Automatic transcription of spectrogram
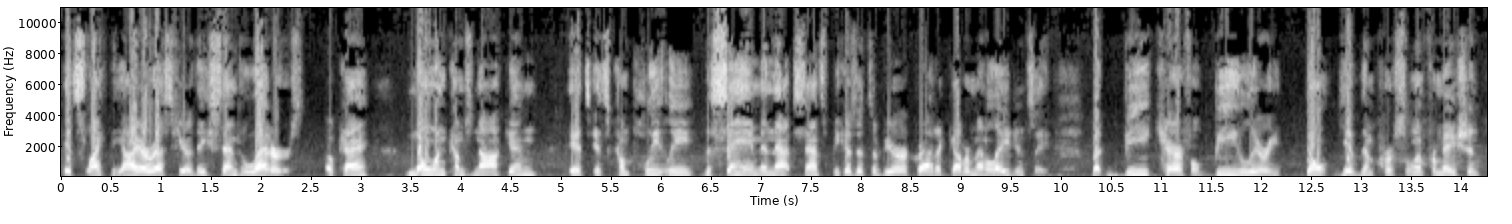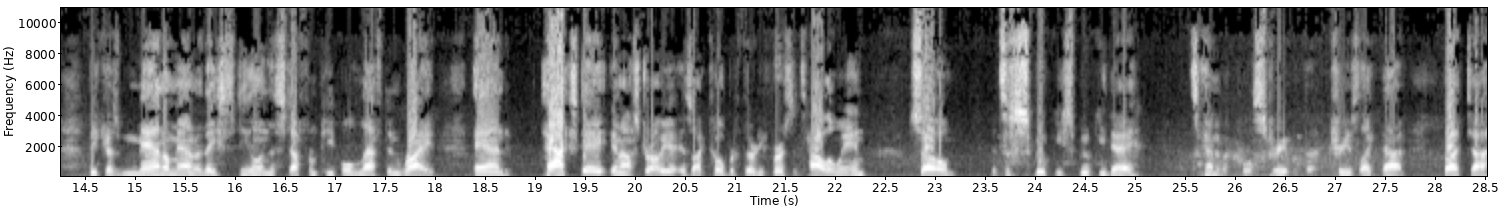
It's like the IRS here. They send letters, okay? No one comes knocking. It's, it's completely the same in that sense because it's a bureaucratic governmental agency. But be careful, be leery. Don't give them personal information because man oh man are they stealing this stuff from people left and right. And tax day in Australia is October 31st. It's Halloween. So it's a spooky, spooky day. It's kind of a cool street with the trees like that. But uh,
